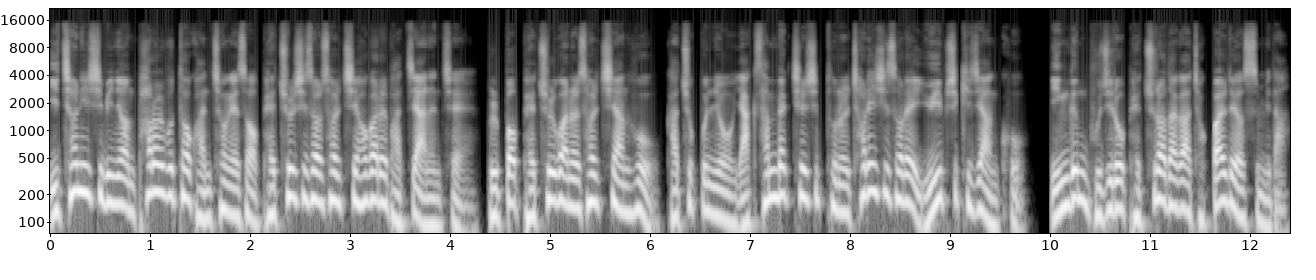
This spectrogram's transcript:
2022년 8월부터 관청에서 배출시설 설치 허가를 받지 않은 채 불법 배출관을 설치한 후 가축분뇨 약 370톤을 처리시설에 유입시키지 않고 인근 부지로 배출하다가 적발되었습니다.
